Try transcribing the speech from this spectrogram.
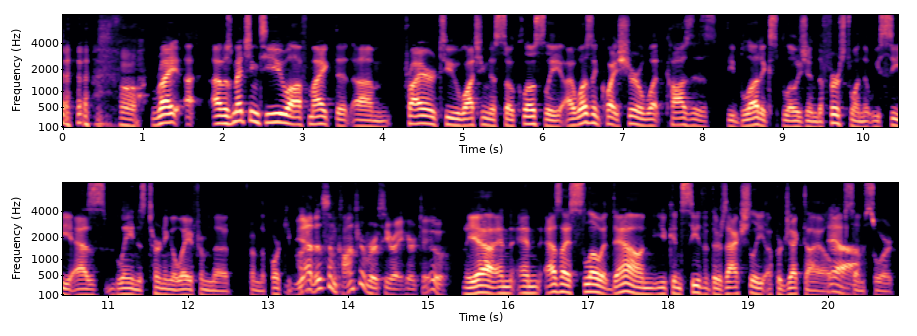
Oh. right. I, I was mentioning to you off mic that um, prior to watching this so closely, I wasn't quite sure what causes the blood explosion. The first one that we see as Blaine is turning away from the from the porcupine. Yeah, there's some controversy right here too. Yeah, and and as I slow it down, you can see that there's actually a projectile Yeah. of some sort.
